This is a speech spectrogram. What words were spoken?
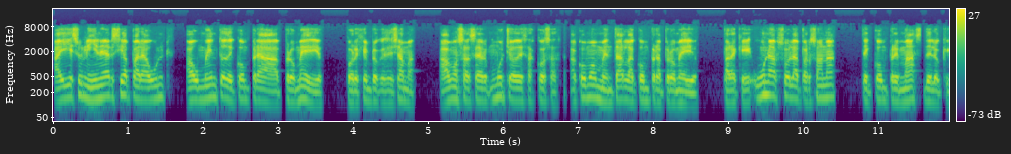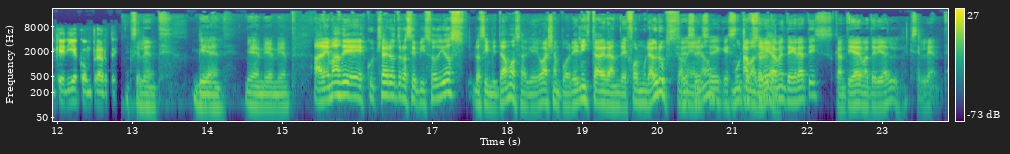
Ahí es una inercia para un aumento de compra promedio, por ejemplo, que se llama. Vamos a hacer mucho de esas cosas, a cómo aumentar la compra promedio, para que una sola persona te compre más de lo que quería comprarte. Excelente. Bien, bien, bien, bien. Además de escuchar otros episodios, los invitamos a que vayan por el Instagram de Fórmula Groups también, ¿no? que es Mucho absolutamente gratis, cantidad de material excelente.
